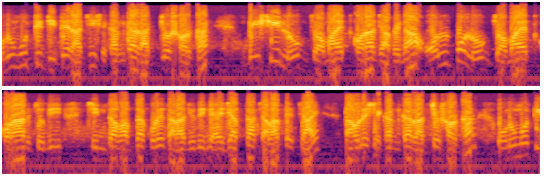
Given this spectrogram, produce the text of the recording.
অনুমতি দিতে রাজি সেখানকার রাজ্য সরকার। বেশি লোক জমায়েত করা যাবে না। অল্প লোক জমায়েত করার যদি চিন্তা ভাবনা করে তারা যদি ন্যায় যাত্রা চালাতে চায়, তাহলে সেখানকার রাজ্য সরকার অনুমতি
